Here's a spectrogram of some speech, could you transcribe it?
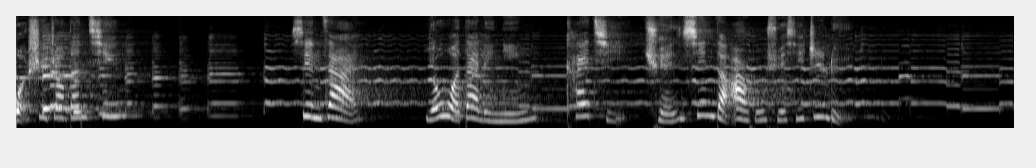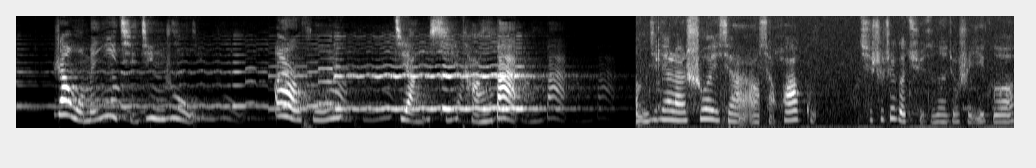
我是赵丹青，现在由我带领您开启全新的二胡学习之旅，让我们一起进入二胡讲习堂吧。我们今天来说一下啊，小花鼓。其实这个曲子呢，就是一个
